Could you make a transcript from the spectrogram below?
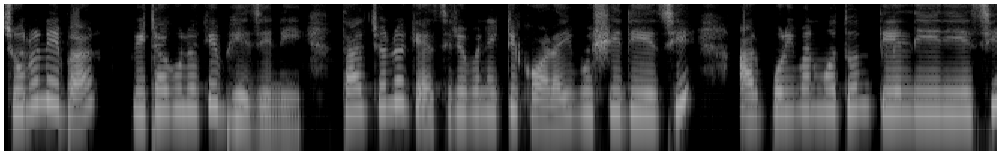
চলুন এবার পিঠাগুলোকে ভেজে নিই। তার জন্য গ্যাসের ওভেনে একটি কড়াই বসিয়ে দিয়েছি আর পরিমাণ মতন তেল দিয়ে নিয়েছি।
